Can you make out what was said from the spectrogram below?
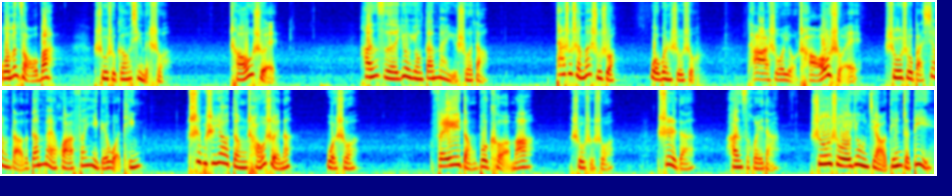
我们走吧。叔叔高兴地说：“潮水。”汉斯又用丹麦语说道：“他说什么？”叔叔，我问叔叔：“他说有潮水。”叔叔把向导的丹麦话翻译给我听。是不是要等潮水呢？我说。非等不可吗？叔叔说。是的，汉斯回答。叔叔用脚掂着地，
